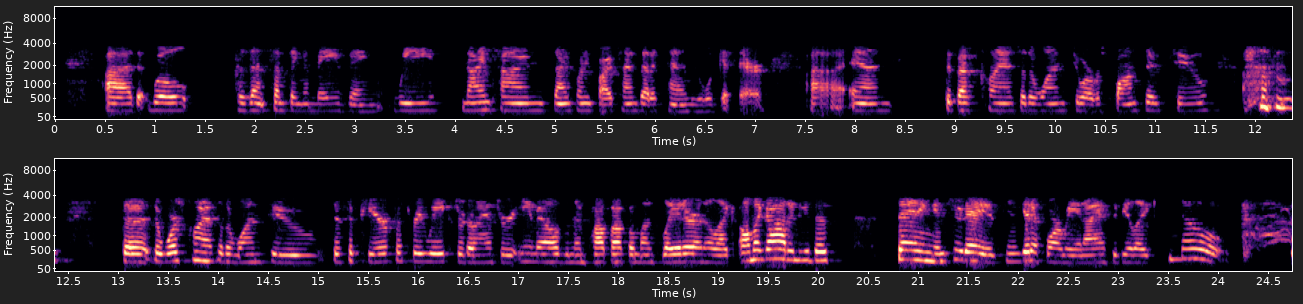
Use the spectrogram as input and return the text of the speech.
uh, that we'll present something amazing, we nine times, 9.5 times out of 10, we will get there. Uh, and the best clients are the ones who are responsive to um, the, the worst clients are the ones who disappear for three weeks or don't answer your emails and then pop up a month later and they're like, oh my God, I need this thing in two days. Can you get it for me? And I have to be like, no,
